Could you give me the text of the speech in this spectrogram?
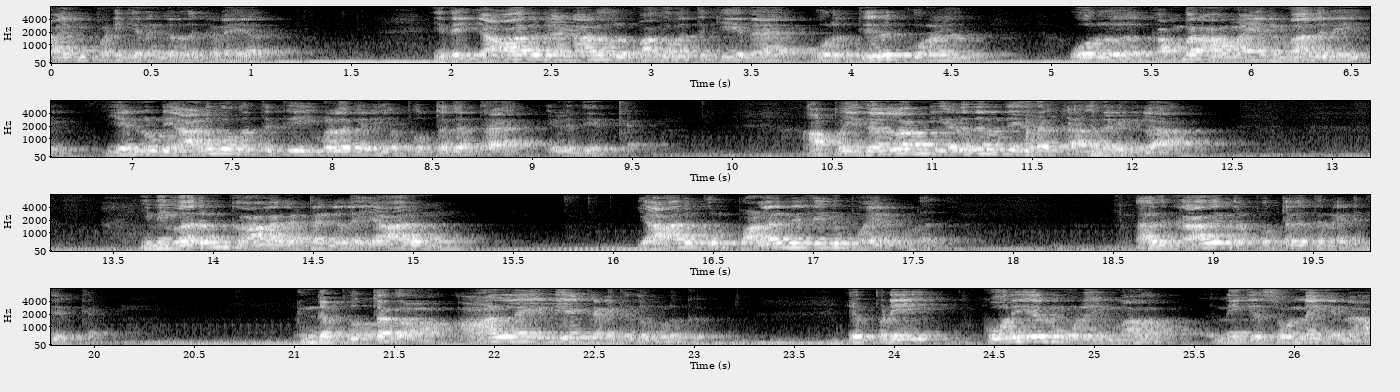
வாங்கி படிக்கணுங்கிறது கிடையாது. இதை யார் வேணாலும் ஒரு பகவத்கீதை ஒரு திருக்குறள் ஒரு கம்பராமாயணம் மாதிரி என்னுடைய அனுபவத்துக்கு இவ்வளவு பெரிய புத்தகத்தை எழுதியிருக்கேன். அப்போ இதெல்லாம் எழுதுனது எதற்காக தெரியுங்களா? இனி வரும் காலகட்டங்களில் யாரும் யாருக்கும் பல பலனிலைன்னு போயிடக்கூடாது. அதுக்காக இந்த புத்தகத்தை நான் எழுதியிருக்கேன். இந்த புத்தகம் ஆன்லைன்லேயே கிடைக்குது உங்களுக்கு. எப்படி? கொரியர் மூலயமா நீங்கள் சொன்னீங்கன்னா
